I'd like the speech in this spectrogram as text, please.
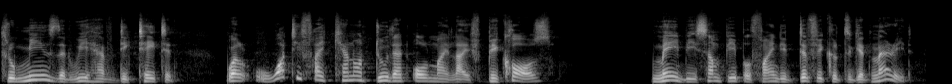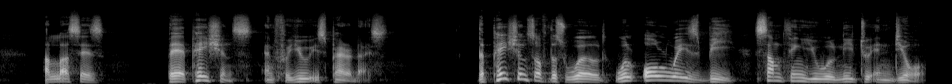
through means that we have dictated. Well, what if I cannot do that all my life? Because maybe some people find it difficult to get married. Allah says, bear patience, and for you is paradise. The patience of this world will always be something you will need to endure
